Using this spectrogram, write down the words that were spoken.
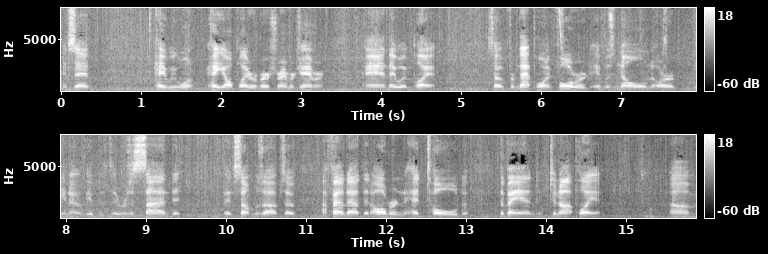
and said, "Hey, we want. Hey, y'all play reverse rammer jammer," and they wouldn't play it. So from that point forward, it was known, or you know, it was there was a sign that that something was up. So I found out that Auburn had told the band to not play it. Um,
